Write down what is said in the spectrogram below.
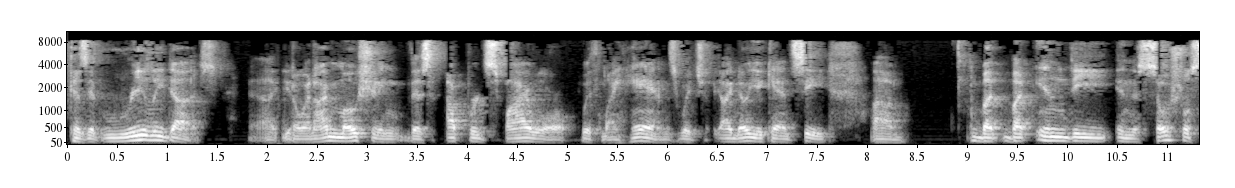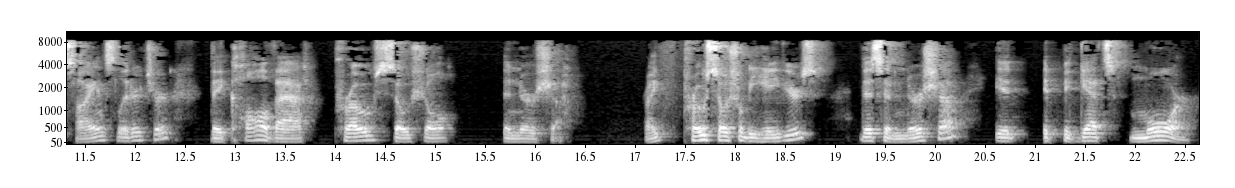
because it really does, uh, you know, and I'm motioning this upward spiral with my hands, which I know you can't see. Um, but, but in the, in the social science literature, they call that pro-social inertia, right? Pro-social behaviors, this inertia, it, it begets more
